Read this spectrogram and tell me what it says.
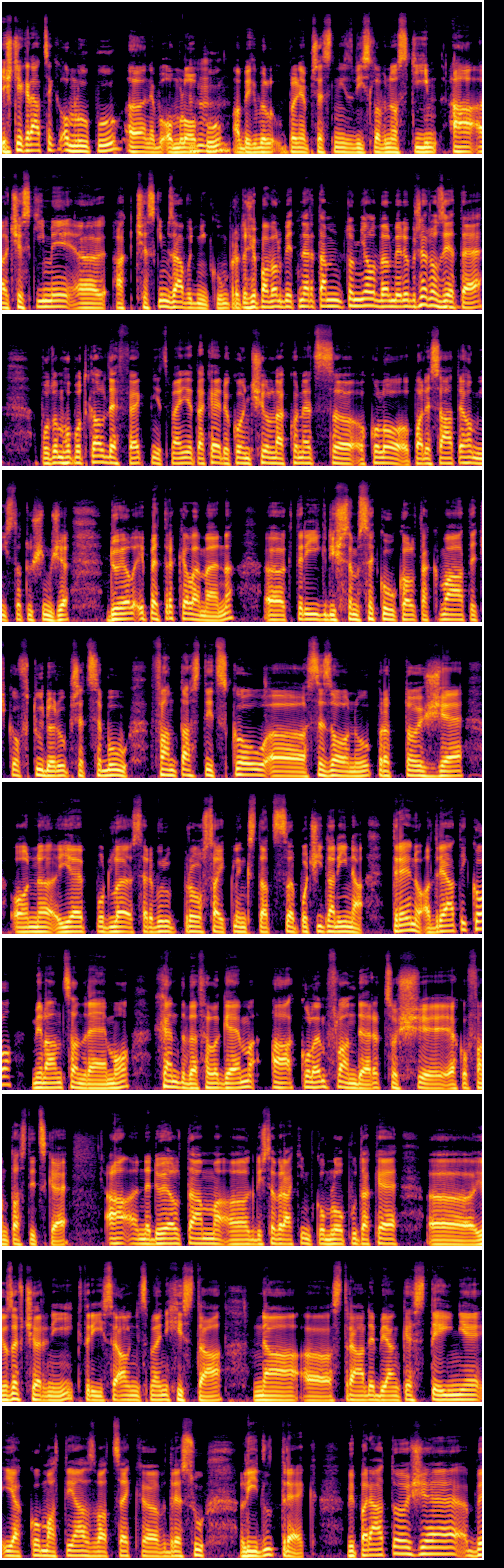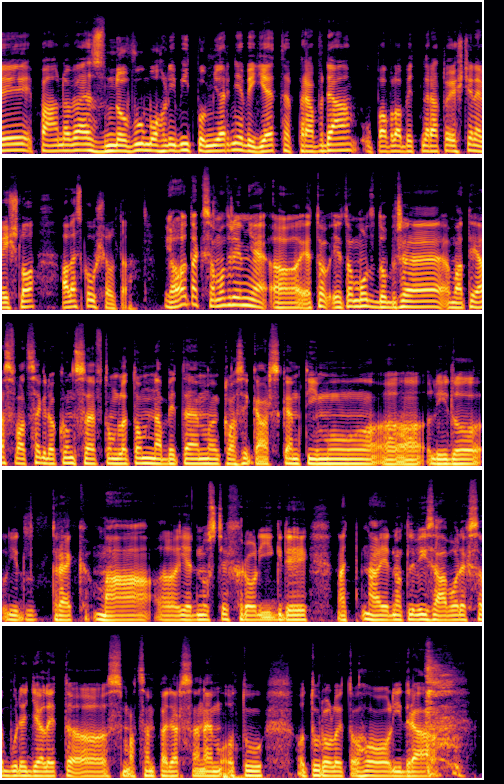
Ještě krátce k omloupu, eh, nebo omloupu, mm-hmm. abych byl úplně přesný s výslovností, a českými eh, a k českým závodníkům, protože Pavel Bitner tam to měl velmi dobře rozjeté, potom ho potkal defekt, nicméně také dokončil nakonec eh, okolo 50. místa, tuším, že dojel i Petr Kelemen, který, když jsem se koukal, tak má teďko v Tudoru před sebou fantastickou sezónu, protože on je podle serveru pro Cycling Stats počítaný na Treno Adriatico, Milan Sanremo, Sanremo, Hand Wefelgem a kolem Flander, což je jako fantastické. A nedojel tam, eh, když se vrátím k Omloupu, také uh, Josef Černý, který se ale nicméně chystá na uh, stráde Bianche stejně jako Matias Vacek v dresu Lidl Trek. Vypadá to, že by pánové znovu mohli být poměrně vidět. Pravda, u Pavla Bitnera to ještě nevyšlo, ale zkoušel to. Jo, tak samozřejmě je to, je to moc dobře. Matias Vacek dokonce v tomhletom nabitém klasikářském týmu Lidl, Lidl Trek má jednu z těch rolí, kdy na, na jednotlivých závodech se bude dělit uh, s Macem Pedersenem o tu, o tu roli toho lídra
